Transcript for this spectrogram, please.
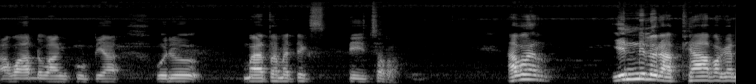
അവാർഡ് വാങ്ങിക്കൂട്ടിയ ഒരു മാത്തമാറ്റിക്സ് ടീച്ചർ അവർ എന്നിലൊരു അധ്യാപകൻ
